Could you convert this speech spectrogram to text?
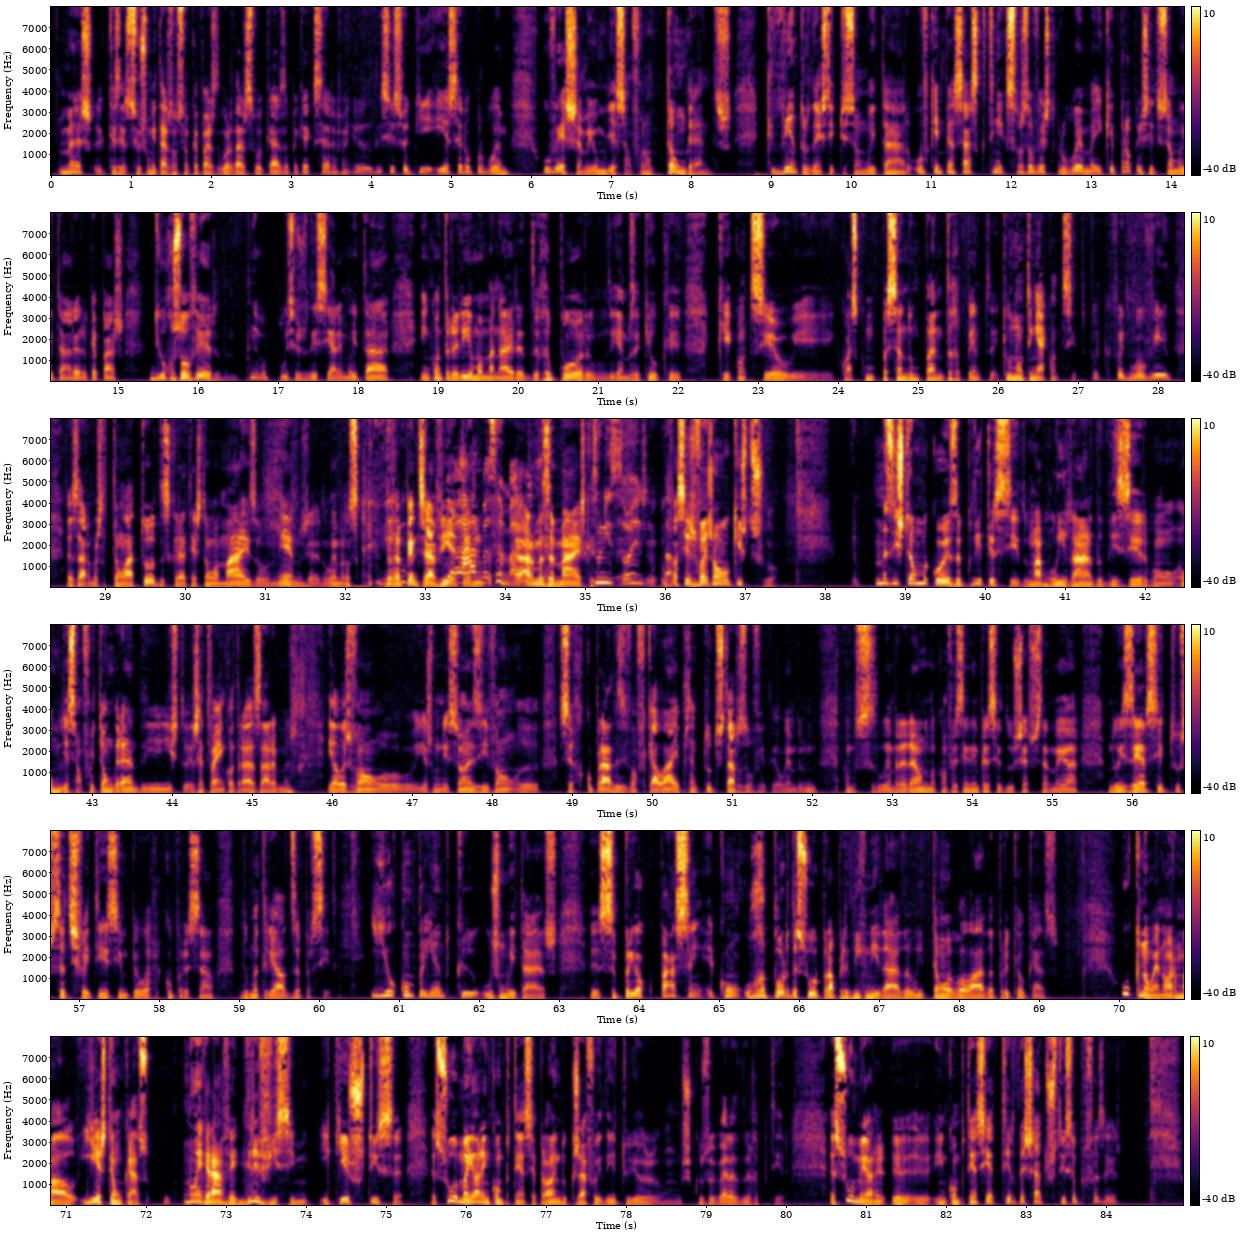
mas, quer dizer, se os militares não são capazes de guardar a sua casa, para que é que servem? Eu disse isso aqui e esse era o problema. O vexame e a humilhação foram tão grandes que dentro da instituição militar houve quem pensasse que tinha que se resolver este problema e que a própria instituição militar era capaz de o resolver. Tinha uma polícia judiciária militar, encontraria uma maneira de repor, digamos, aquilo que, que aconteceu e quase como passando um pano, de repente aquilo não tinha acontecido. Porque foi devolvido, as armas estão lá todas, se calhar até estão a mais ou a menos, lembram-se de repente já havia até armas a mais, armas a mais munições. Vocês vejam ao que isto chegou. Mas isto é uma coisa, podia ter sido uma habilidade de dizer, bom, a humilhação foi tão grande e isto a gente vai encontrar as armas, elas vão e as munições e vão uh, ser recuperadas e vão ficar lá e portanto tudo está resolvido. Eu lembro-me, como se lembrarão, de uma conferência de imprensa do chefe de Estado-Maior do Exército, satisfeitíssimo pela recuperação do material desaparecido. E eu compreendo que os militares eh, se preocupassem com o repor da sua própria dignidade ali tão abalada por aquele caso. O que não é normal, e este é um caso, não é grave, é gravíssimo, e que a Justiça, a sua maior incompetência, para além do que já foi dito, e eu me escuso agora de repetir, a sua maior uh, incompetência é ter deixado Justiça por fazer.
